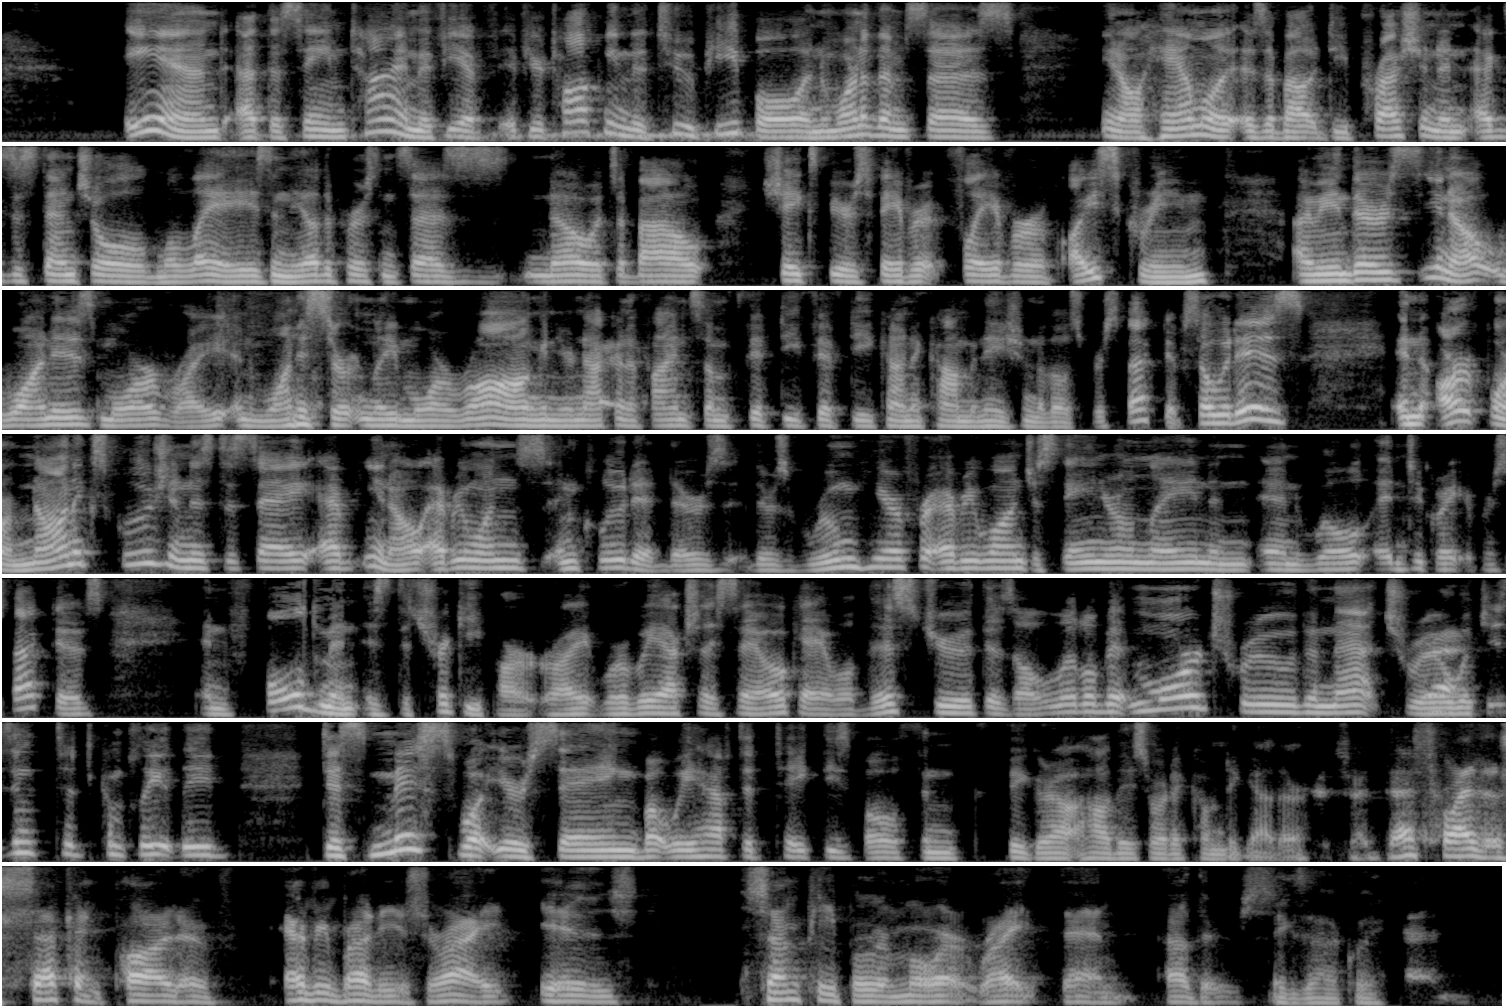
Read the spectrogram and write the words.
and at the same time if you have if you're talking to two people and one of them says you know hamlet is about depression and existential malaise and the other person says no it's about shakespeare's favorite flavor of ice cream I mean, there's, you know, one is more right and one is certainly more wrong, and you're not going to find some 50 50 kind of combination of those perspectives. So it is an art form. Non exclusion is to say, you know, everyone's included. There's, there's room here for everyone. Just stay in your own lane and, and we'll integrate your perspectives. Enfoldment is the tricky part, right? Where we actually say, okay, well, this truth is a little bit more true than that true, which isn't to completely dismiss what you're saying, but we have to take these both and figure out how they sort of come together. That's why the second part of everybody's right is some people are more right than others. Exactly.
